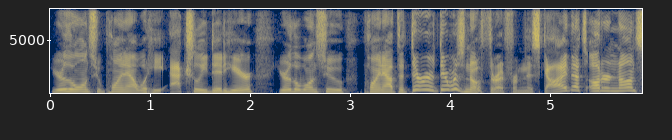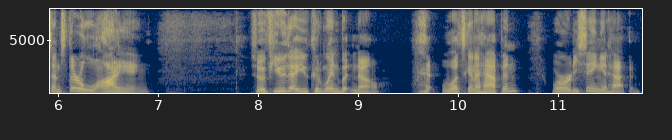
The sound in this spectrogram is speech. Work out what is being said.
you're the ones who point out what he actually did here, you're the ones who point out that there, there was no threat from this guy. That's utter nonsense. They're lying. So if you that you could win, but no. What's going to happen? We're already seeing it happen.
